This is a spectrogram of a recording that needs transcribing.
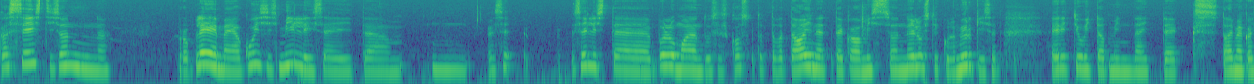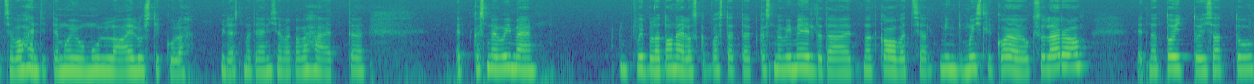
kas Eestis on probleeme ja kui, siis milliseid äh, mm, selliste põllumajanduses kasutatavate ainetega, mis on elustikule mürgised. eriti huvitab mind näiteks taimekaitsevahendite mõju mulla elustikule millest ma tean ise väga vähe, et, et kas me võime, võib-olla Tanel oskab vastata, et kas me võime eeldada, et nad kaovad sealt mingi mõistliku aja jooksul ära, et nad toitu ei satu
